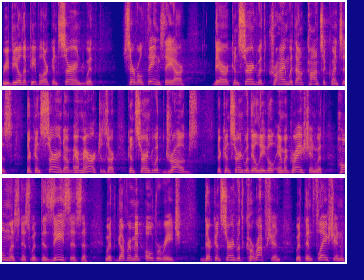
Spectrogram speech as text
reveal that people are concerned with several things. They are, they are concerned with crime without consequences. They're concerned, Americans are concerned with drugs. They're concerned with illegal immigration, with homelessness, with diseases, uh, with government overreach. They're concerned with corruption, with inflation,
